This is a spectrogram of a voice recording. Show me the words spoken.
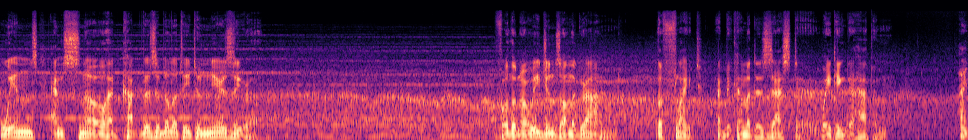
winds, and snow had cut visibility to near zero. For the Norwegians on the ground, the flight had become a disaster waiting to happen. I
